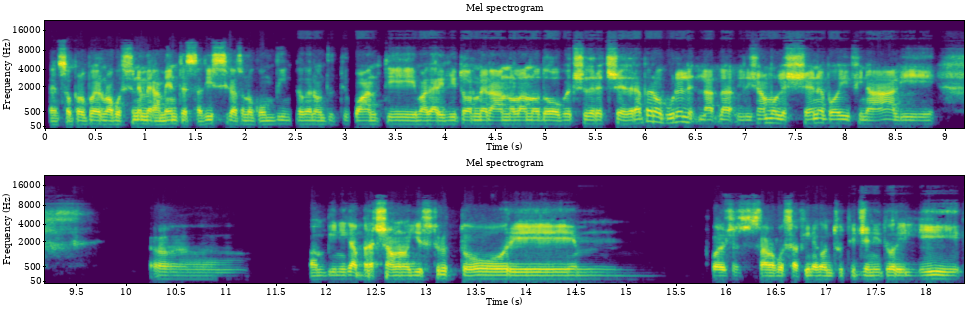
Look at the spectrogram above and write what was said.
penso proprio per una questione meramente statistica, sono convinto che non tutti quanti magari ritorneranno l'anno dopo, eccetera, eccetera, però pure le, la, la, diciamo, le scene poi finali, uh, bambini che abbracciavano gli istruttori, mh, mm, poi c'è stata questa fine con tutti i genitori lì.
